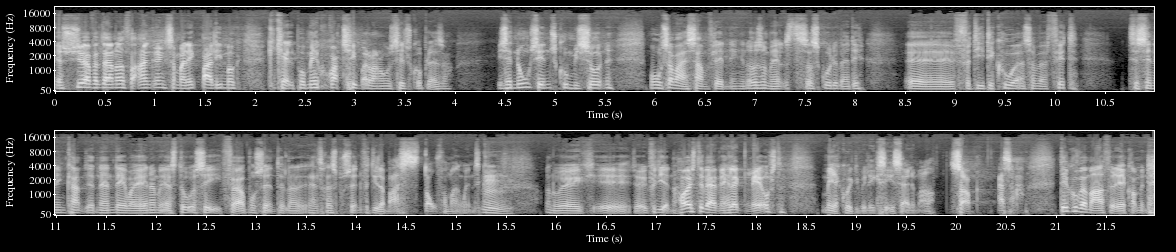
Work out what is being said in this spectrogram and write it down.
jeg synes i hvert fald, der er noget forankring, som man ikke bare lige må give kald på, men jeg kunne godt tænke mig, at der var nogle tilskuerpladser. Hvis jeg nogensinde skulle misunde motorvejssammenflætning eller noget som helst, så skulle det være det. Øh, fordi det kunne altså være fedt til sådan en kamp der den anden dag, hvor jeg ender med at stå og se 40% eller 50%, fordi der bare står for mange mennesker. Mm. Og nu er jeg ikke, øh, det er jo ikke fordi, jeg er den højeste værd, men er heller ikke den laveste, men jeg kunne alligevel ikke se særlig meget. Så altså, det kunne være meget fedt. Jeg kom endda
